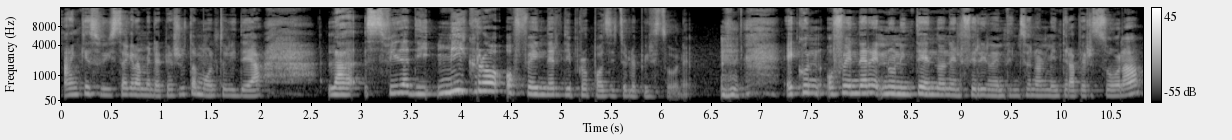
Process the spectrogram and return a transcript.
anche su Instagram ed è piaciuta molto l'idea la sfida di micro offendere di proposito le persone. e con offendere non intendo nel ferire intenzionalmente la persona,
